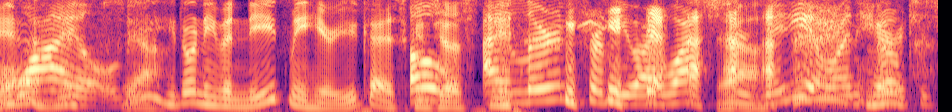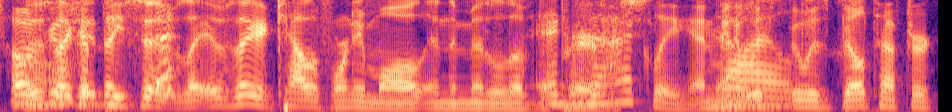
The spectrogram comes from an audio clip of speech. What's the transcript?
waterfall. Wild. Yeah, You don't even need me here. You guys can Oh, just I learned from you. I watched your video on Heritage I it was was gonna like say a the- piece of, like, it was like a California mall in the middle of the prairies. Exactly. I mean, it was it was built after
